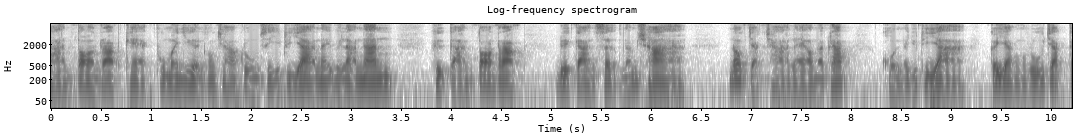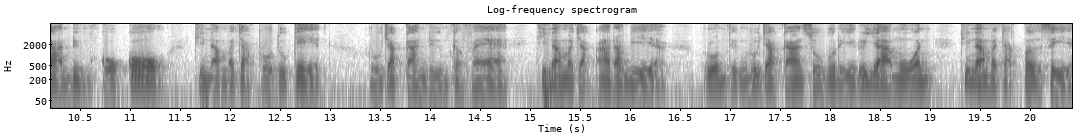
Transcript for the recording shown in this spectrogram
การต้อนรับแขกผู้มาเยือนของชาวกรุงศรีอยุธยาในเวลานั้น คือการต้อนรับด้วยการเสิร์ฟน้ำชา นอกจากชาแล้วนะครับ คนอยุธยาก็ยังรู้จักการดื่มโกโก้ ที่นำมาจากโปรตุเกส รู้จักการดื่มกาแฟที่นำมาจากอาราเบีย รวมถึงรู้จักการสูบบุหรี่หรือยามวนที่นำมาจากเปอร์เซีย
